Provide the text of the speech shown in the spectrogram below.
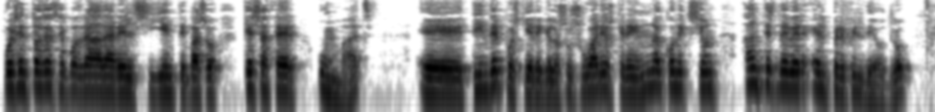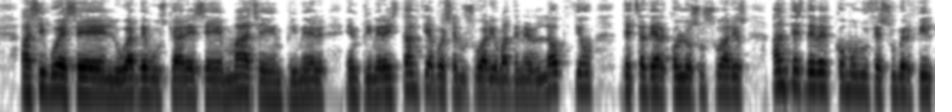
pues entonces se podrá dar el siguiente paso, que es hacer un match. Eh, Tinder pues quiere que los usuarios creen una conexión antes de ver el perfil de otro. Así pues, en lugar de buscar ese match en, primer, en primera instancia, pues el usuario va a tener la opción de chatear con los usuarios antes de ver cómo luce su perfil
